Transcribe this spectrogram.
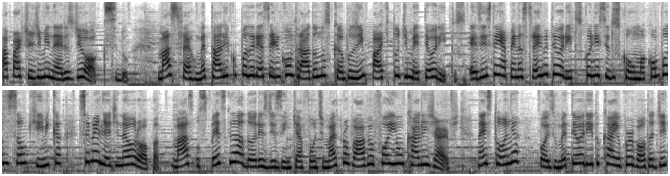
a partir de minérios de óxido, mas ferro metálico poderia ser encontrado nos campos de impacto de meteoritos. Existem apenas três meteoritos conhecidos com uma composição química semelhante na Europa, mas os pesquisadores dizem que a fonte mais provável foi um Kalijarv, na Estônia, pois o meteorito caiu por volta de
